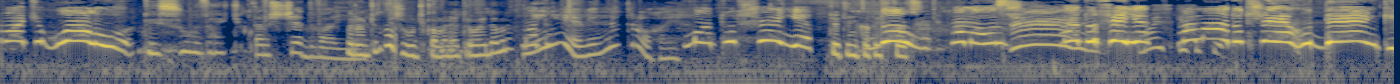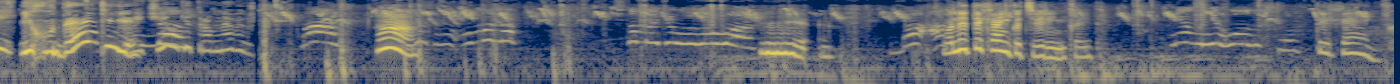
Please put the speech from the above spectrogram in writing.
бачу голову. Ти що, зайчик? Там ще два є. Мирончик, знаєш, ручка мене трогай, добре? Ні, ні, він не трогає. Ма, тут ще є. Тетенька, ти що? це? Мама, он... Ма, тут ще є. Мама, тут ще є гуденький. І худенькі є? Личинки травневих А, У мене сломача голова. ні. Вони тихенько цвірінькають. Ні, мені голосно. Тихенько.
